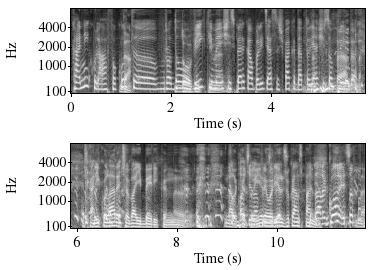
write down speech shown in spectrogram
canicula a făcut Da. uh, vreo două, Două victime, victime. și sper ca poliția să-și facă datoria și să o Da, prindă. da, da. Deci canicula are ceva iberic în, în bage la alcătuire, ori frigider. el juca în Spania. La răcoare! Sau... Da.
